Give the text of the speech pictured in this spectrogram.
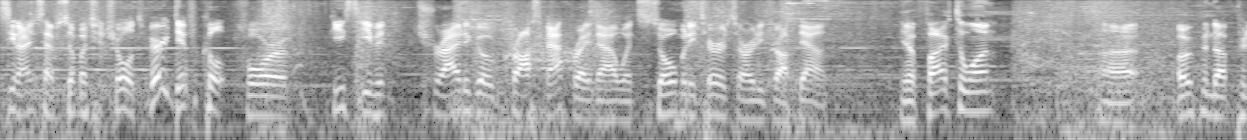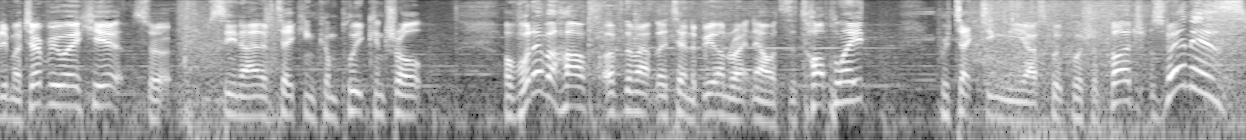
C9 just have so much control. It's very difficult for Peace to even try to go cross map right now when so many turrets already dropped down. Yeah, five to one. Uh, opened up pretty much everywhere here. So C9 have taken complete control of whatever half of the map they tend to be on right now. It's the top lane, protecting the uh, split push of Fudge. Zven is,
